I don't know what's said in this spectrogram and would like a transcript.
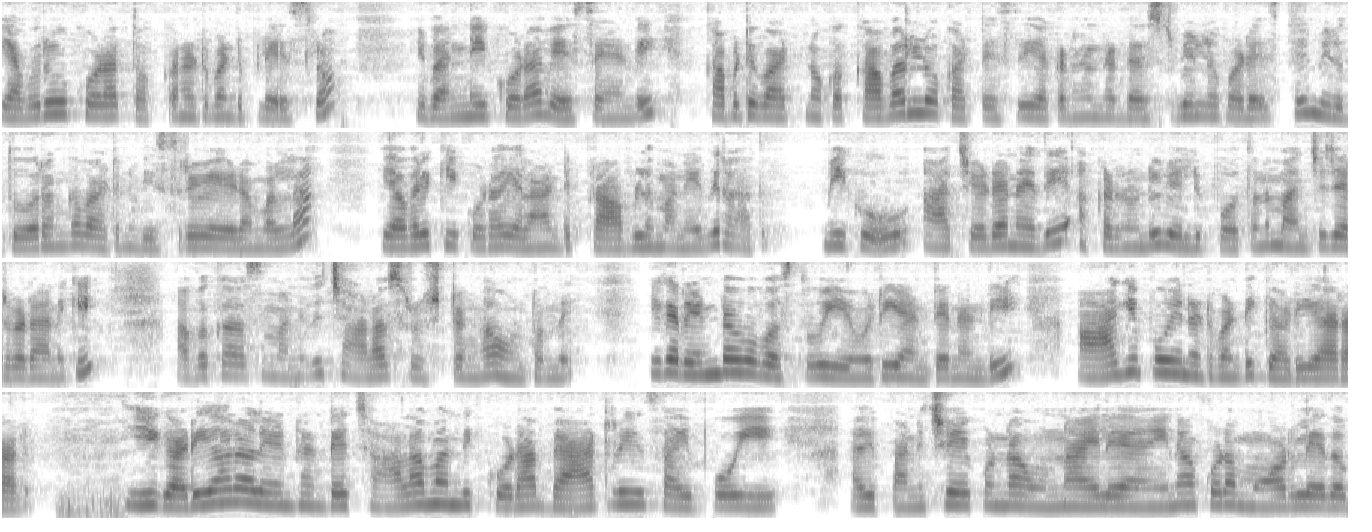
ఎవరూ కూడా తొక్కనటువంటి ప్లేస్లో ఇవన్నీ కూడా వేసేయండి. కాబట్టి వాటిని ఒక కవర్లో కట్టేసి ఎక్కడైనా డస్ట్బిన్లో పడేస్తే మీరు దూరంగా వాటిని విసిరివేయడం వల్ల ఎవరికి కూడా ఎలాంటి ప్రాబ్లం అనేది రాదు. మీకు ఆ చెడు అనేది అక్కడ నుండి వెళ్ళిపోతుంది. మంచి జరగడానికి అవకాశం అనేది చాలా సృష్టంగా ఉంటుంది. ఇక రెండవ వస్తువు ఏమిటి అంటేనండి ఆగిపోయినటువంటి గడియారాలు. ఈ గడియారాలు ఏంటంటే చాలామందికి కూడా బ్యాటరీస్ అయిపోయి అవి పనిచేయకుండా ఉన్నాయిలే అయినా కూడా మోడల్ ఏదో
